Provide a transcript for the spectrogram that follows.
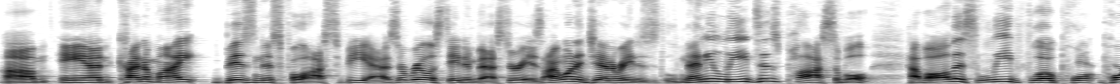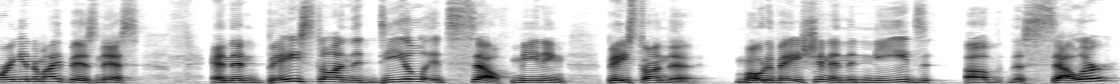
Um, and kind of my business philosophy as a real estate investor is I want to generate as many leads as possible, have all this lead flow pour, pouring into my business, and then based on the deal itself, meaning based on the motivation and the needs of the seller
